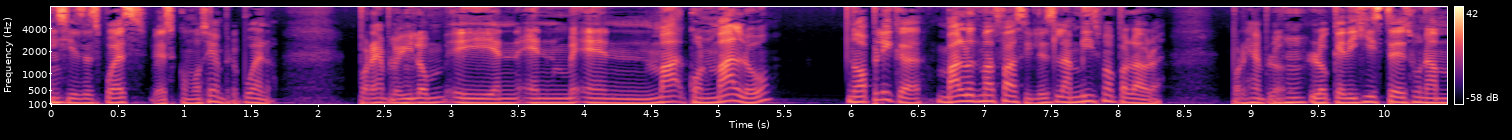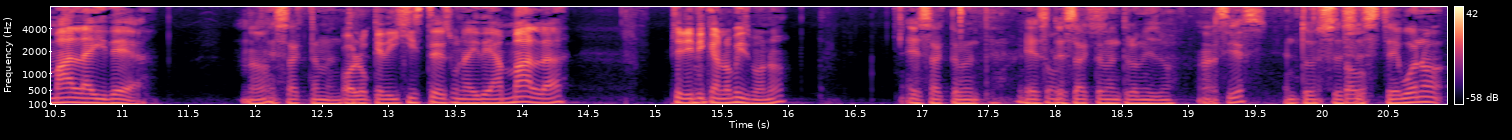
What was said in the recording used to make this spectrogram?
Y si es después es como siempre, bueno. Por ejemplo, y, lo- y en, en- en ma- con malo no aplica. Malo es más fácil, es la misma palabra. Por ejemplo, lo que dijiste es una mala idea, ¿no? Exactamente. O lo que dijiste es una idea mala, significan lo mismo, ¿no? Exactamente. Es exactamente lo mismo. Así es. Entonces, este, bueno,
